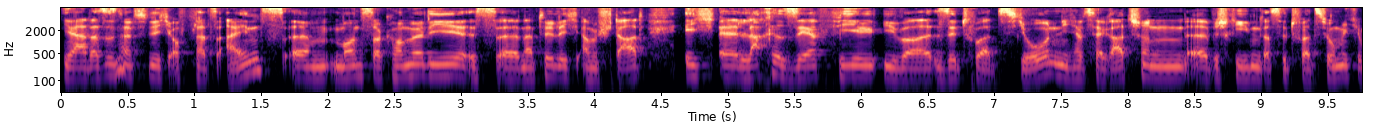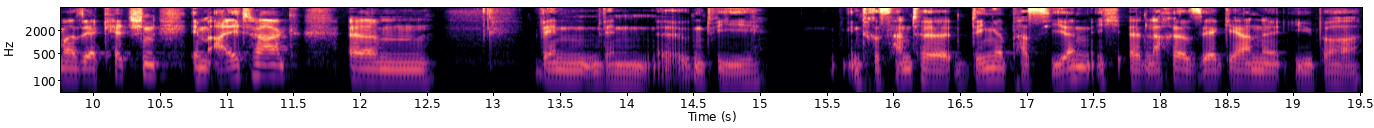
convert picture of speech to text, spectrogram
Ja, das ist natürlich auf Platz 1. Ähm, Monster Comedy ist äh, natürlich am Start. Ich äh, lache sehr viel über Situationen. Ich habe es ja gerade schon äh, beschrieben, dass Situationen mich immer sehr catchen im Alltag. Ähm, wenn, wenn irgendwie interessante Dinge passieren. Ich äh, lache sehr gerne über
